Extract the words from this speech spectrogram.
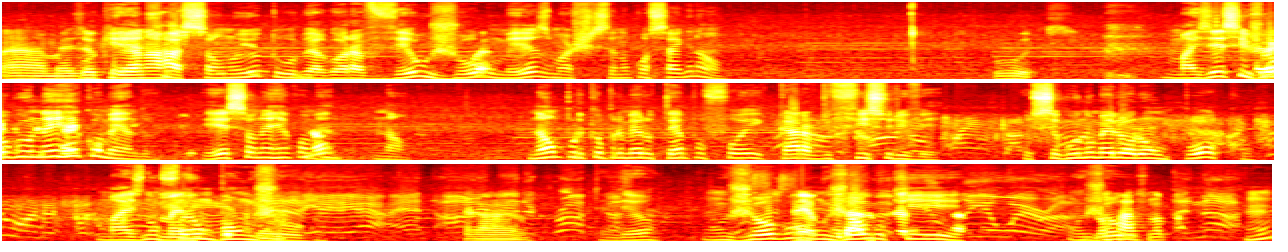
Ah, mas eu queria a narração no YouTube. Agora, ver o jogo mesmo, acho que você não consegue, não. assistir. Putz. Mas esse jogo eu nem recomendo. Esse eu nem recomendo. Não. Não, porque o primeiro tempo foi, cara, difícil de ver. O segundo melhorou um pouco, mas não Mas foi um não bom jogo. Ah, Entendeu? Um jogo, Aí, um cuidado, jogo cuidado. que. Um não jogo. passa, não passa. Hum?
